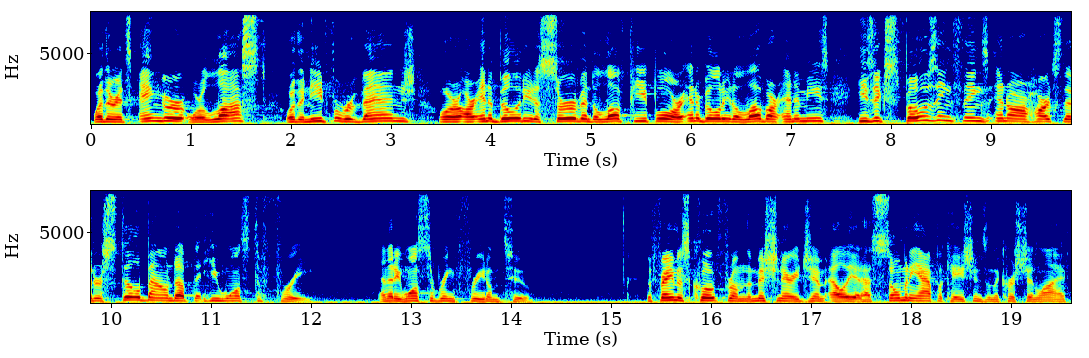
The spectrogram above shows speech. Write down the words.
whether it's anger or lust or the need for revenge or our inability to serve and to love people or inability to love our enemies, he's exposing things in our hearts that are still bound up that he wants to free and that he wants to bring freedom to. The famous quote from the missionary Jim Elliot has so many applications in the Christian life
